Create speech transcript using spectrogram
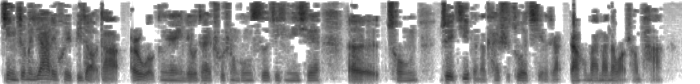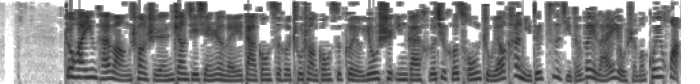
竞争的压力会比较大，而我更愿意留在初创公司进行一些呃从最基本的开始做起，然然后慢慢的往上爬。中华英才网创始人张杰贤认为，大公司和初创公司各有优势，应该何去何从，主要看你对自己的未来有什么规划。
